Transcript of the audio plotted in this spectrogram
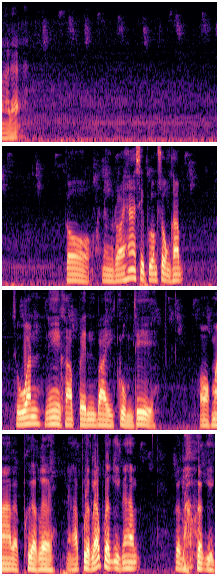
มาแล้วก็ 150 รวมส่งครับ ส่วนนี่ครับเป็นใบกลุ่มที่ออกมาแบบเผือกเลยนะครับเผือกแล้วเผือกอีกนะครับเผือกแล้วเผือกอีก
